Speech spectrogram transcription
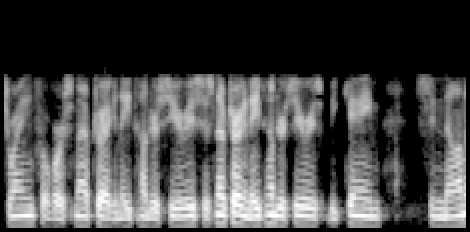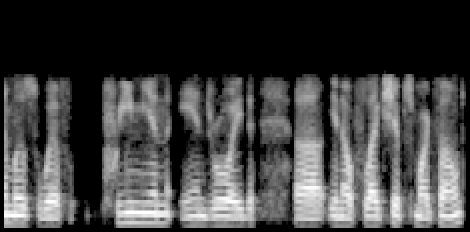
strength of our Snapdragon 800 series. The Snapdragon 800 series became synonymous with premium Android uh you know flagship smartphones.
